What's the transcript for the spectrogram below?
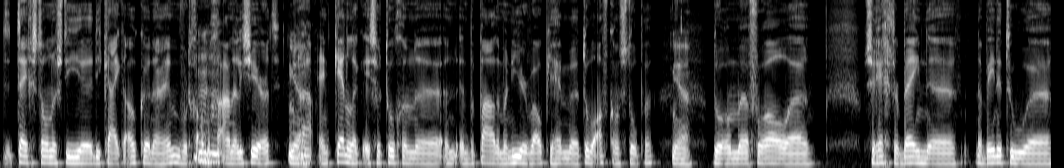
de tegenstanders die, die kijken ook naar hem. Wordt allemaal Mhm. geanalyseerd. Ja, Ja. ja. En kennelijk is er toch een, een, een bepaalde manier waarop je hem toch wel af kan stoppen. Door hem eh, vooral eh, op zijn rechterbeen eh, naar binnen toe eh,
